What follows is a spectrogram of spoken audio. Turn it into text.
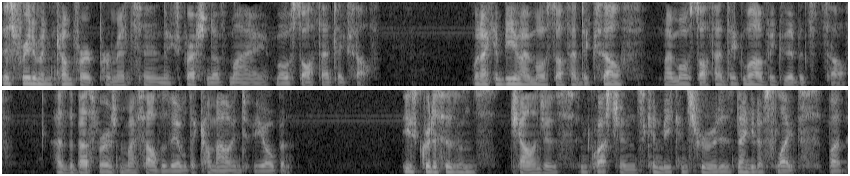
This freedom and comfort permits an expression of my most authentic self. When I can be my most authentic self, my most authentic love exhibits itself, as the best version of myself is able to come out into the open. These criticisms, challenges, and questions can be construed as negative slights, but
